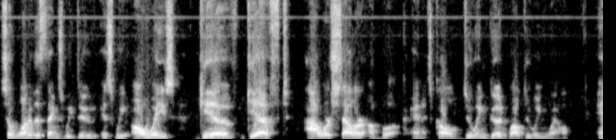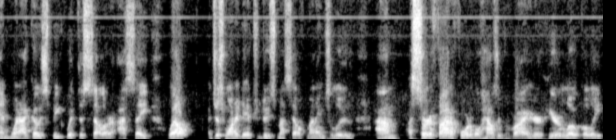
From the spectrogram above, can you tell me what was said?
So one of the things we do is we always give, gift our seller a book and it's called Doing Good While Doing Well. And when I go speak with the seller, I say, well, I just wanted to introduce myself. My name's Lou. I'm a certified affordable housing provider here locally.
